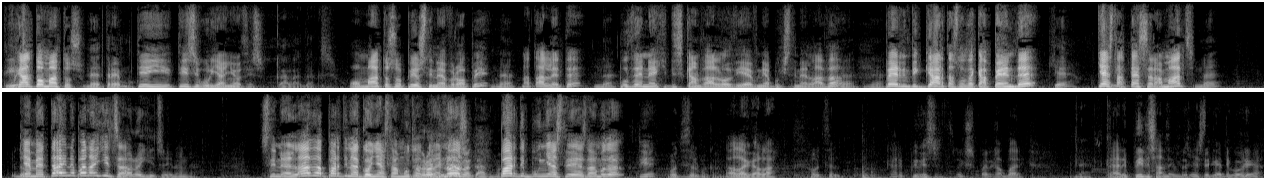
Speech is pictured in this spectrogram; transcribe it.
Τι; Βγάλ το μάτος. Ναι, τρέμω. Τι, τι σιγουριά νιώθεις; Καλά, εντάξει. Ο Μάτος ο οποίος στην Ευρώπη, Ναι. να τα λέτε, Ναι. που δεν έχει τη σκανδαλώδη εύνοια που έχει στην Ελλάδα, Ναι, ναι. παίρνει την κάρτα στο 15 Και; και στα 4 μάτς Ναι. και μετά είναι Παναγίτσα. Παναγίτσα είναι, ναι. Στην Ελλάδα πάρ την αγκονιά στα μούτρα Βρω του τι ενός, θέλουμε να κάνουμε. πάρ την πουνιά στη- στα μούτρα... Τι, Ό,τι θέλουμε να κάνουμε. καλά καλά. Ό,τι θέλουμε. Καρυπίδης, το έχεις πάρει χαμπάρι. Ναι. Καρυπίδης ανέβηκε στην κατηγορία.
